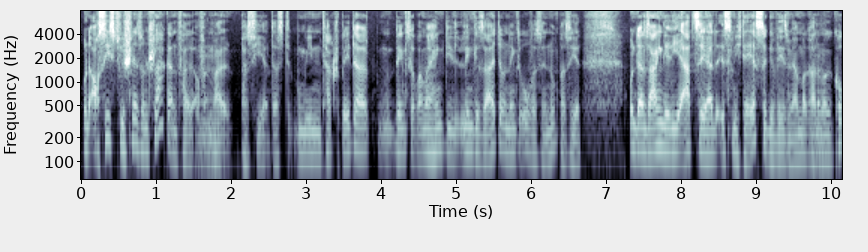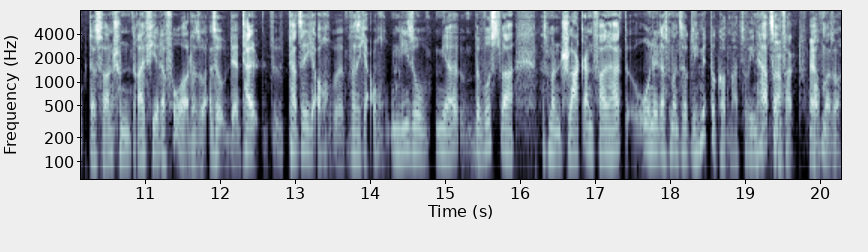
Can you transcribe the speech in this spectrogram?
und auch siehst, wie schnell so ein Schlaganfall auf mhm. einmal passiert. Dass irgendwie einen Tag später denkst du, auf einmal hängt die linke Seite und denkst, oh, was ist denn nun passiert? Und dann sagen dir die Ärzte, ja, das ist nicht der erste gewesen. Wir haben ja gerade mal geguckt, das waren schon drei, vier davor oder so. Also der Teil tatsächlich auch, was ich auch nie so mir bewusst war, dass man einen Schlaganfall hat, ohne dass man es wirklich mitbekommen hat, so wie ein Herzinfarkt, ja, ja. auch mal so.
